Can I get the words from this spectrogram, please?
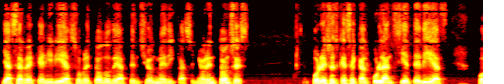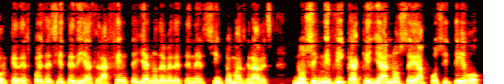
ya se requeriría sobre todo de atención médica, señor. Entonces, por eso es que se calculan siete días, porque después de siete días la gente ya no debe de tener síntomas graves. No significa que ya no sea positivo,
